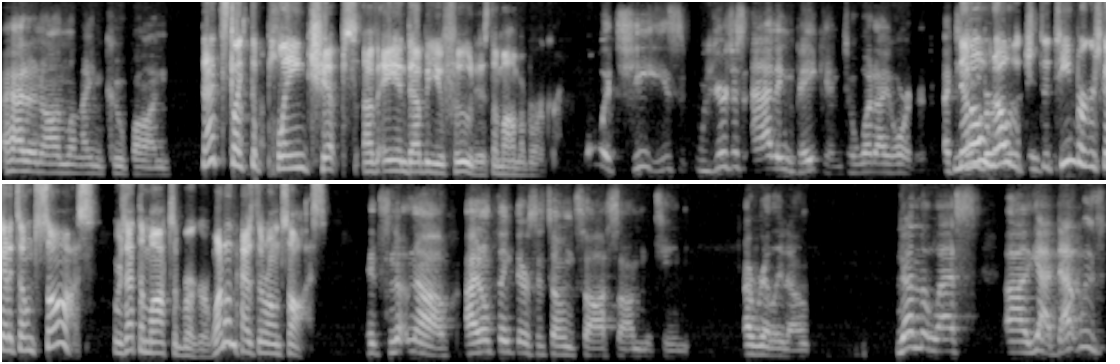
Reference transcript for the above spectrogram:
I had an online coupon. That's like the plain chips of A and W food is the Mama Burger. With cheese, you're just adding bacon to what I ordered. No, Teen no, the, the Teen Burger's got its own sauce. Or is that the Mozza Burger? One of them has their own sauce. It's no, no. I don't think there's its own sauce on the Teen. I really don't. Nonetheless, uh, yeah, that was.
